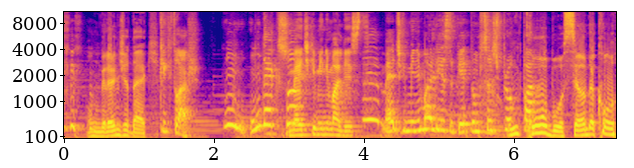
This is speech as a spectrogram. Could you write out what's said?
Um grande deck. O que, que tu acha? Um, um deck só. Magic minimalista. É Magic minimalista, porque aí tu não precisa te Um preocupar. cubo, você anda com.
